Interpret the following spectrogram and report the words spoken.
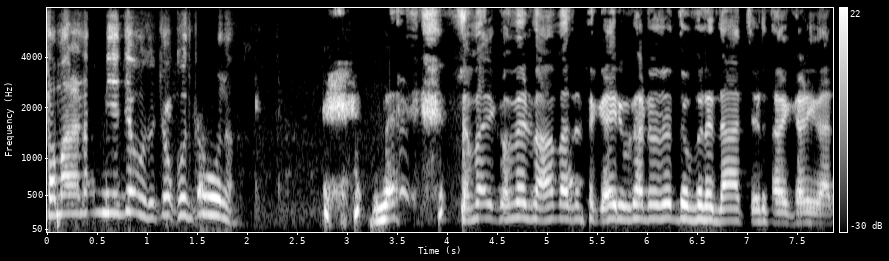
તમારા નામની જવું છું ચોખ્ખું જ કહું ને. તમારી કોમેન્ટમાં આમાં તમે ગાયરું કાઢો છો તો મને દાંત ચડતા હોય ઘણી વાર.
